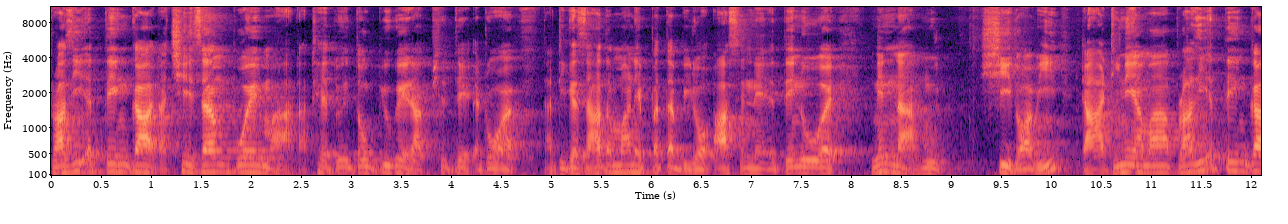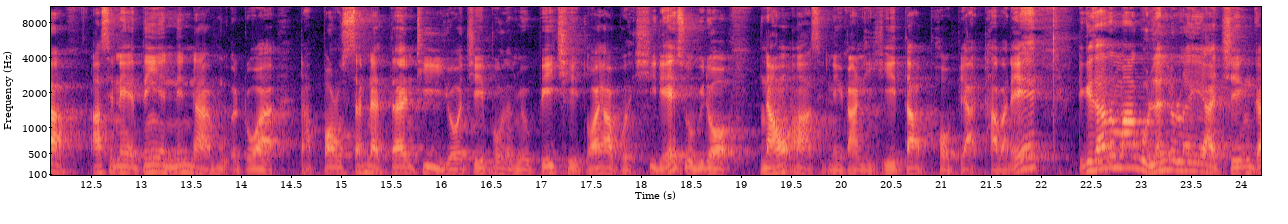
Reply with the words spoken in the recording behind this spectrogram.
ဘရာဇီးအသင်းကဒါခြေစမ်းပွဲမှာဒါထည့်သွင်းအသုံးပြုခဲ့တာဖြစ်တဲ့အတွက်ဒါဒီကစားသမားနဲ့ပတ်သက်ပြီးတော့အာဆင်နယ်အသင်းတို့ရဲ့နစ်နာမှုရှိသွားပြီဒါဒီနေရာမှာဘရာဇီးအသင်းက အာဆင်နယ်အသင်းရဲ့နစ်နာမှုအတွက်ဒါပေါင်12တန်းထိရောချေးပုံစံမျိုးပေးချေသွားရပွဲရှိတယ်ဆိုပြီးတော့နောင်အာဆင်နယ်ကနေရေးသားဖော်ပြထားပါတယ်ဒီကစားသမားကိုလက်လွတ်လိုက်ရခြင်းက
